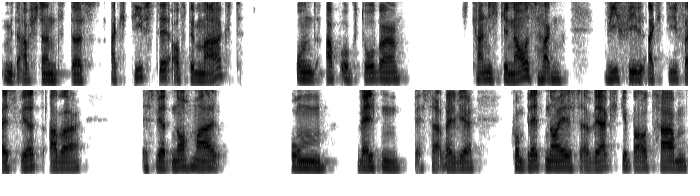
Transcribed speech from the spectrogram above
mit Abstand das aktivste auf dem Markt und ab Oktober, ich kann nicht genau sagen, wie viel aktiver es wird, aber es wird nochmal um Welten besser, weil wir komplett neues Werk gebaut haben,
